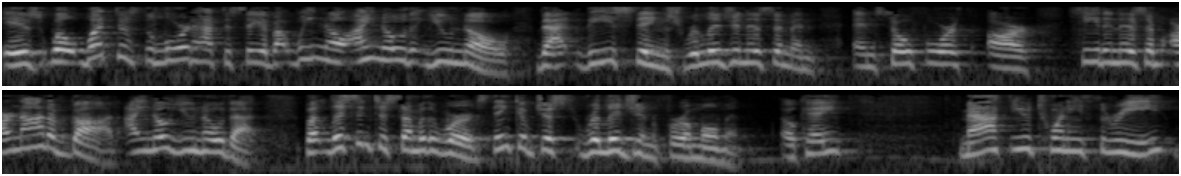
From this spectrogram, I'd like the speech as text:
is well, what does the Lord have to say about? We know, I know that you know that these things, religionism and and so forth, are hedonism, are not of God. I know you know that. But listen to some of the words. Think of just religion for a moment, okay? Matthew 23.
